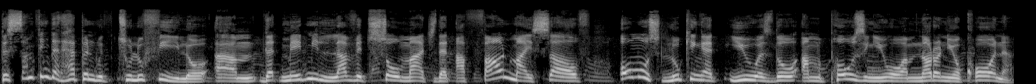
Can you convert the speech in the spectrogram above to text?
there's something that happened with Tulufilo um, that made me love it so much that I found myself almost looking at you as though I'm opposing you or I'm not on your corner.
